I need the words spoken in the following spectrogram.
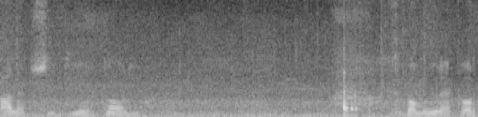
Ale przypierdolił. Chyba mój rekord.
